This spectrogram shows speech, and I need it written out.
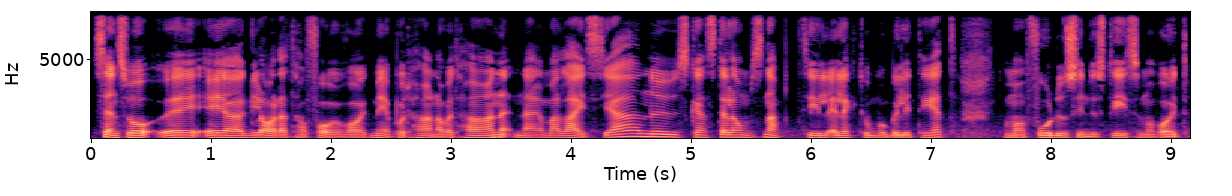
Sen så eh, är jag glad att ha fått varit med på ett hörn av ett hörn när Malaysia nu ska ställa om snabbt till elektromobilitet. De har en fordonsindustri som har varit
